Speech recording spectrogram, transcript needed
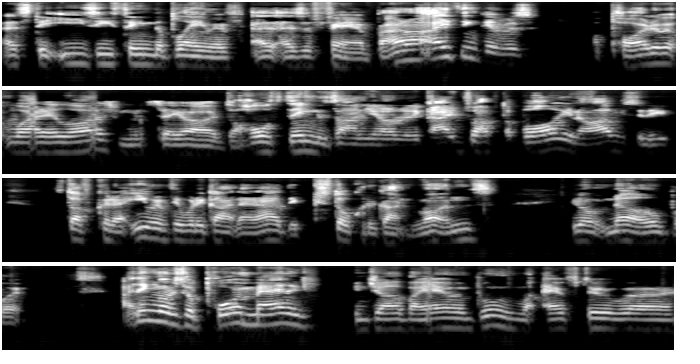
that's the easy thing to blame if as, as a fan. But I don't. I think it was a part of it why they lost. And would say, oh, the whole thing is on. You know, the guy dropped the ball. You know, obviously stuff could have even if they would have gotten that out, they still could have gotten runs. You don't know, but I think it was a poor managing job by Aaron Boone after uh,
